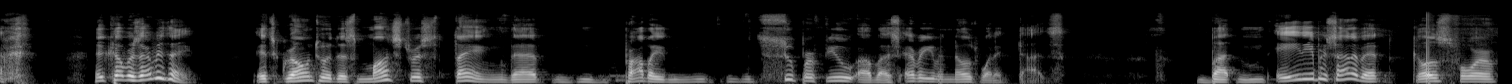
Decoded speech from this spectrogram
it covers everything. It's grown to this monstrous thing that probably super few of us ever even knows what it does. But 80% of it goes for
